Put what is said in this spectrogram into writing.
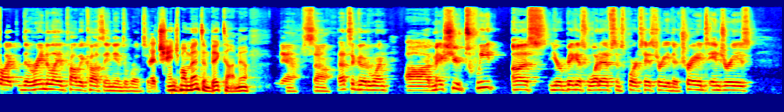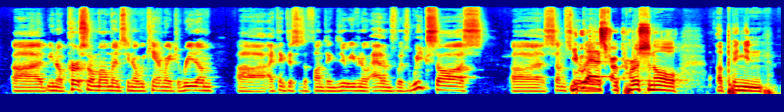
fu- The rain delay probably cost the Indians a World Series. that changed momentum big time. Yeah. Yeah, so that's a good one. Uh, make sure you tweet us your biggest what ifs in sports history, either trades, injuries, uh, you know, personal moments. You know, we can't wait to read them. Uh, I think this is a fun thing to do, even though Adams was weak sauce. Uh, some sort You of. asked for personal opinion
